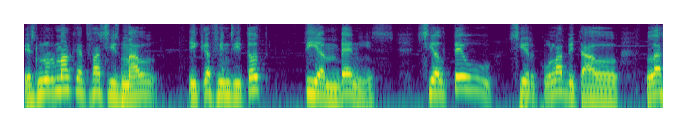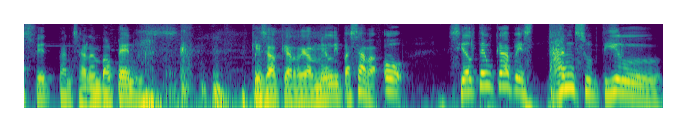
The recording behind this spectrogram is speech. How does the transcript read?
és normal que et facis mal i que fins i tot t'hi envenis si el teu circular vital l'has fet pensant en el penis, que és el que realment li passava. O si el teu cap és tan subtil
